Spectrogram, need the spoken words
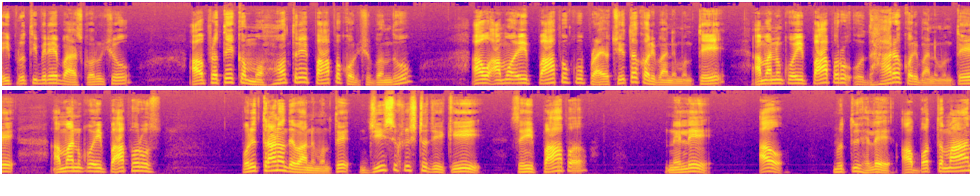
ଏଇ ପୃଥିବୀରେ ବାସ କରୁଛୁ। ଆଉ ପ୍ରତ୍ୟେକ ମହତରେ ପାପ କରୁଛୁ ବନ୍ଧୁ। ଆଉ ଆମ ଏଇ ପାପକୁ ପ୍ରାୟଚିତ କରିବା ନିମନ୍ତେ ଆମମାନଙ୍କୁ ଏଇ ପାପରୁ ଉଦ୍ଧାର କରିବା ନିମନ୍ତେ ଆମମାନଙ୍କୁ ଏଇ ପାପରୁ ପରିତ୍ରାଣ ଦେବା ନିମନ୍ତେ ଯୀଶୁ ଖ୍ରୀଷ୍ଟ ଯିଏକି ସେହି ପାପ ନେଲେ ଆଉ ମୃତ୍ୟୁ ହେଲେ ଆଉ ବର୍ତ୍ତମାନ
